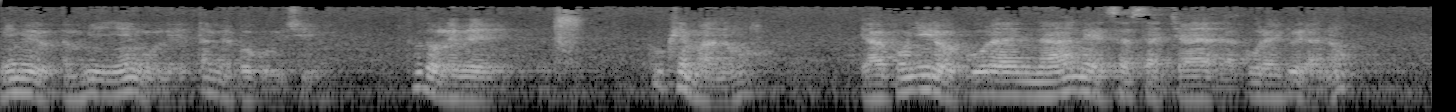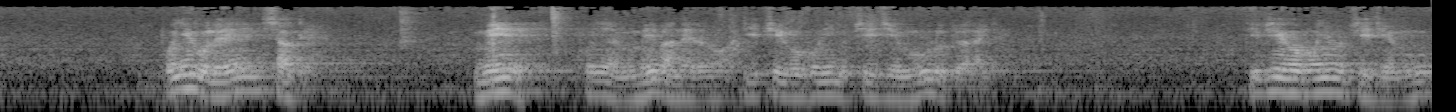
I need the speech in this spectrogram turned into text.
မိမိတို့အမိရင်းကိုလေတတ်မဲ့ပုဂ္ဂိုလ်မရှိဘူးသို့တော်လည်းပဲခုခေတ်မှာနော် ဒါဘုန်းကြီးတို့ကိုယ်တိုင်နားနဲ့ဆက်ဆက်ကြားရတာကိုယ်တိုင်တွေ့တာနော်ဘုန်းကြီးကလည်းလျှောက်တယ်မေးတယ်ဘုန်းကြီးကမမေးပါနဲ့တော့ဒီဖြေကိုဘုန်းကြီးမဖြေချင်ဘူးလို့ပြောလိုက်တယ်ဒီဖြေကိုဘုန်းကြီးမဖြေချင်ဘူး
